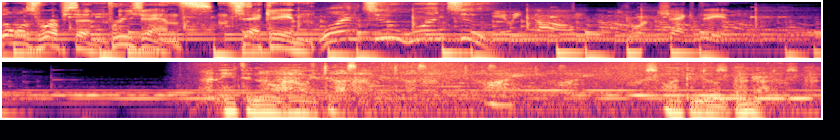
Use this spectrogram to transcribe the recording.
Thomas Robson presents Check In. One, two, one, two. Here we go. You're checked in. I need to know how he does it. Why? So I can do it better.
